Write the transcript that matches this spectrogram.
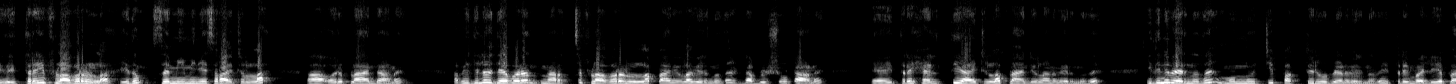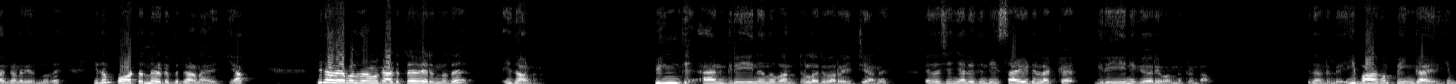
ഇത് ഇത്രയും ഫ്ലവർ ഉള്ള ഇതും സെമി മിനിയേച്ചർ ആയിട്ടുള്ള ഒരു പ്ലാന്റ് ആണ്. അപ്പൊ ഇതിലും ഇതേപോലെ നിറച്ച് ഫ്ലവർ ഉള്ള പ്ലാന്റുകളാണ് വരുന്നത്. ഡബിൾ ഷൂട്ടാണ് ഇത്ര ഹെൽത്തി ആയിട്ടുള്ള പ്ലാന്റുകളാണ് വരുന്നത്. ഇതിന് വരുന്നത് മുന്നൂറ്റി പത്ത് രൂപയാണ് വരുന്നത്. ഇത്രയും വലിയ പ്ലാന്റ് ആണ് വരുന്നത്. ഇതും പോട്ടിൽ നിന്ന് എടുത്തിട്ടാണ് അയക്കുക. പിന്നെ അതേപോലെ തന്നെ നമുക്ക് അടുത്ത് വരുന്നത് ഇതാണ്. പിങ്ക് ആൻഡ് ഗ്രീൻ എന്ന് പറഞ്ഞിട്ടുള്ള ഒരു വെറൈറ്റി ആണ്. എന്ന് വെച്ച് കഴിഞ്ഞാൽ ഇതിന്റെ ഈ സൈഡിലൊക്കെ ഗ്രീന് കയറി വന്നിട്ടുണ്ടാവും. ഇതുണ്ടല്ലേ ഈ ഭാഗം പിങ്ക് ആയിരിക്കും.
